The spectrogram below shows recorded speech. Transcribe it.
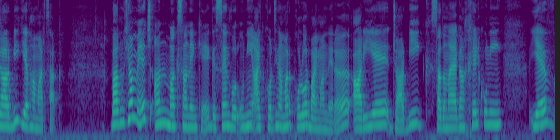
ջարբիկ եւ համարցակ։ Բադնության մեջ ան մաքսանենք է, գսեն որ ունի այդ կորձին համար բոլոր պայմանները, արի է, ջարբիկ, սադանայական խելք ունի եւ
